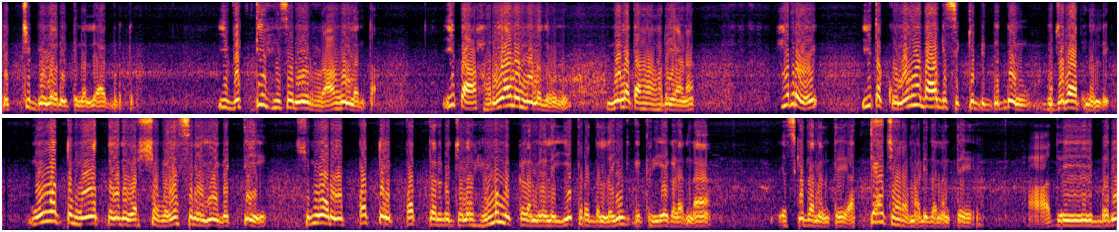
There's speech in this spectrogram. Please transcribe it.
ಬೆಚ್ಚಿ ಬೀಳೋ ರೀತಿಯಲ್ಲಿ ಆಗ್ಬಿಡ್ತು. ಈ ವ್ಯಕ್ತಿಯ ಹೆಸರು ರಾಹುಲ್ ಅಂತ. ಈತ ಹರಿಯಾಣ ಮೂಲದವನು, ಮೂಲತಃ ಹರಿಯಾಣ. ಆದರೆ ಈತ ಕೊನೆಯದಾಗಿ ಸಿಕ್ಕಿಬಿದ್ದಿದ್ದು ಗುಜರಾತ್ನಲ್ಲಿ. ಮೂವತ್ತು ಮೂವತ್ತೈದು ವರ್ಷ ವಯಸ್ಸಿನ ಈ ವ್ಯಕ್ತಿ ಸುಮಾರು ಇಪ್ಪತ್ತು, ಇಪ್ಪತ್ತೆರಡು ಜನ ಹೆಣ್ಣು ಮಕ್ಕಳ ಮೇಲೆ ಈ ಥರದ ಲೈಂಗಿಕ ಕ್ರಿಯೆಗಳನ್ನು ಎಸಗಿದನಂತೆ, ಅತ್ಯಾಚಾರ ಮಾಡಿದನಂತೆ. ಅದೇ ಬರೀ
